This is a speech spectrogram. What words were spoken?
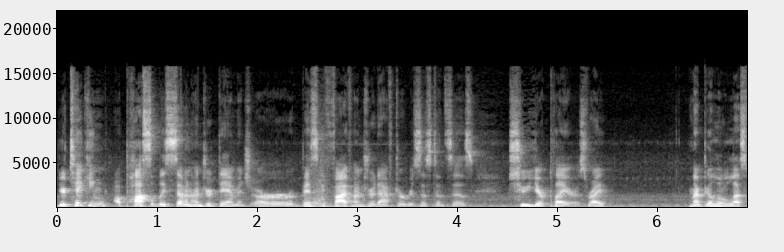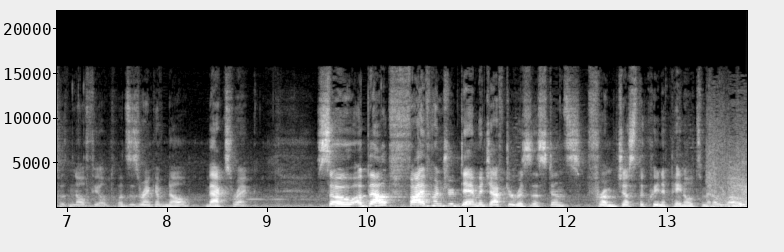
you're taking possibly 700 damage, or basically 500 after resistances, to your players, right? Might be a little less with Nullfield. What's his rank of Null? Max rank. So about 500 damage after resistance from just the Queen of Pain ultimate alone.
